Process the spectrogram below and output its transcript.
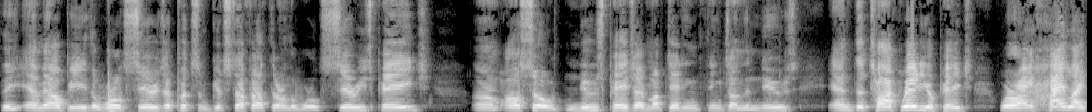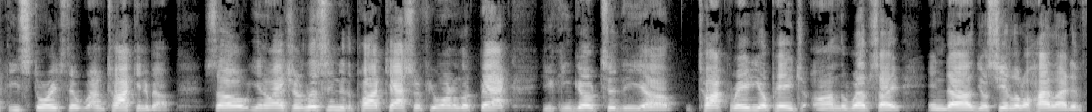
the MLB, the World Series. I put some good stuff out there on the World Series page. Um, also, news page. I'm updating things on the news and the talk radio page where I highlight these stories that I'm talking about. So, you know, as you're listening to the podcast, or if you want to look back, you can go to the uh, talk radio page on the website and uh, you'll see a little highlight of,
